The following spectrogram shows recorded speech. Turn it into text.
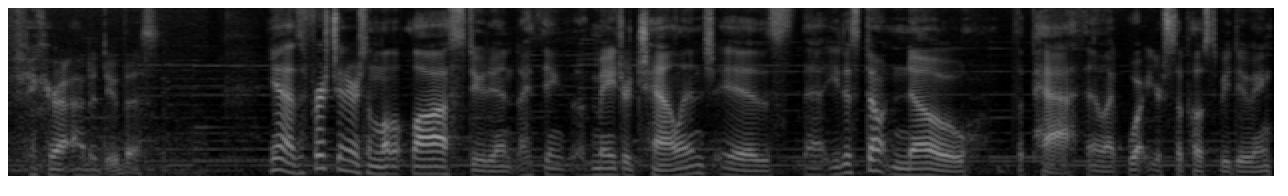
figure out how to do this. Yeah, as a first generation law student, I think a major challenge is that you just don't know the path and like what you're supposed to be doing.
